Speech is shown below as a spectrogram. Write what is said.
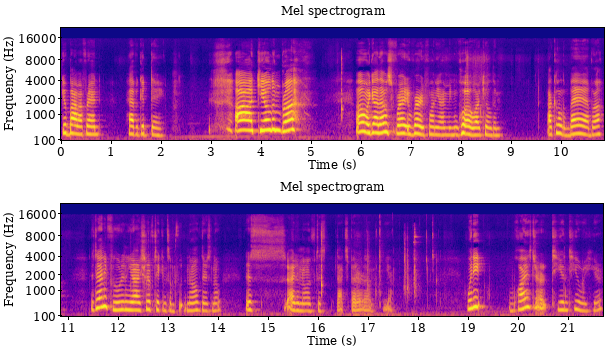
Goodbye, my friend. Have a good day. ah, I killed him, bruh. Oh my god, that was very, very funny. I mean, whoa, I killed him. I killed him bad, bruh. Is there any food in here? I should have taken some food. No, there's no. There's. I don't know if this that's better. Um, yeah. We need. Why is there TNT over here?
